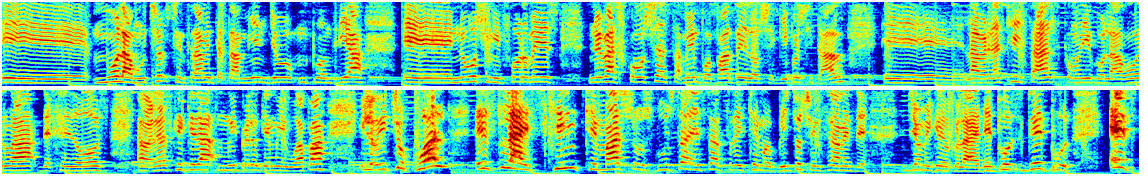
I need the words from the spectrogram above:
Eh, Mola mucho, sinceramente también también yo pondría eh, nuevos uniformes, nuevas cosas también por parte de los equipos y tal. Eh, la verdad es que estás, como digo, la gorra de G2. La verdad es que queda muy pero que muy guapa. Y lo dicho, ¿cuál es la skin que más os gusta de estas tres que hemos visto? Sinceramente, yo me quedo con la de Deadpool. Deadpool es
